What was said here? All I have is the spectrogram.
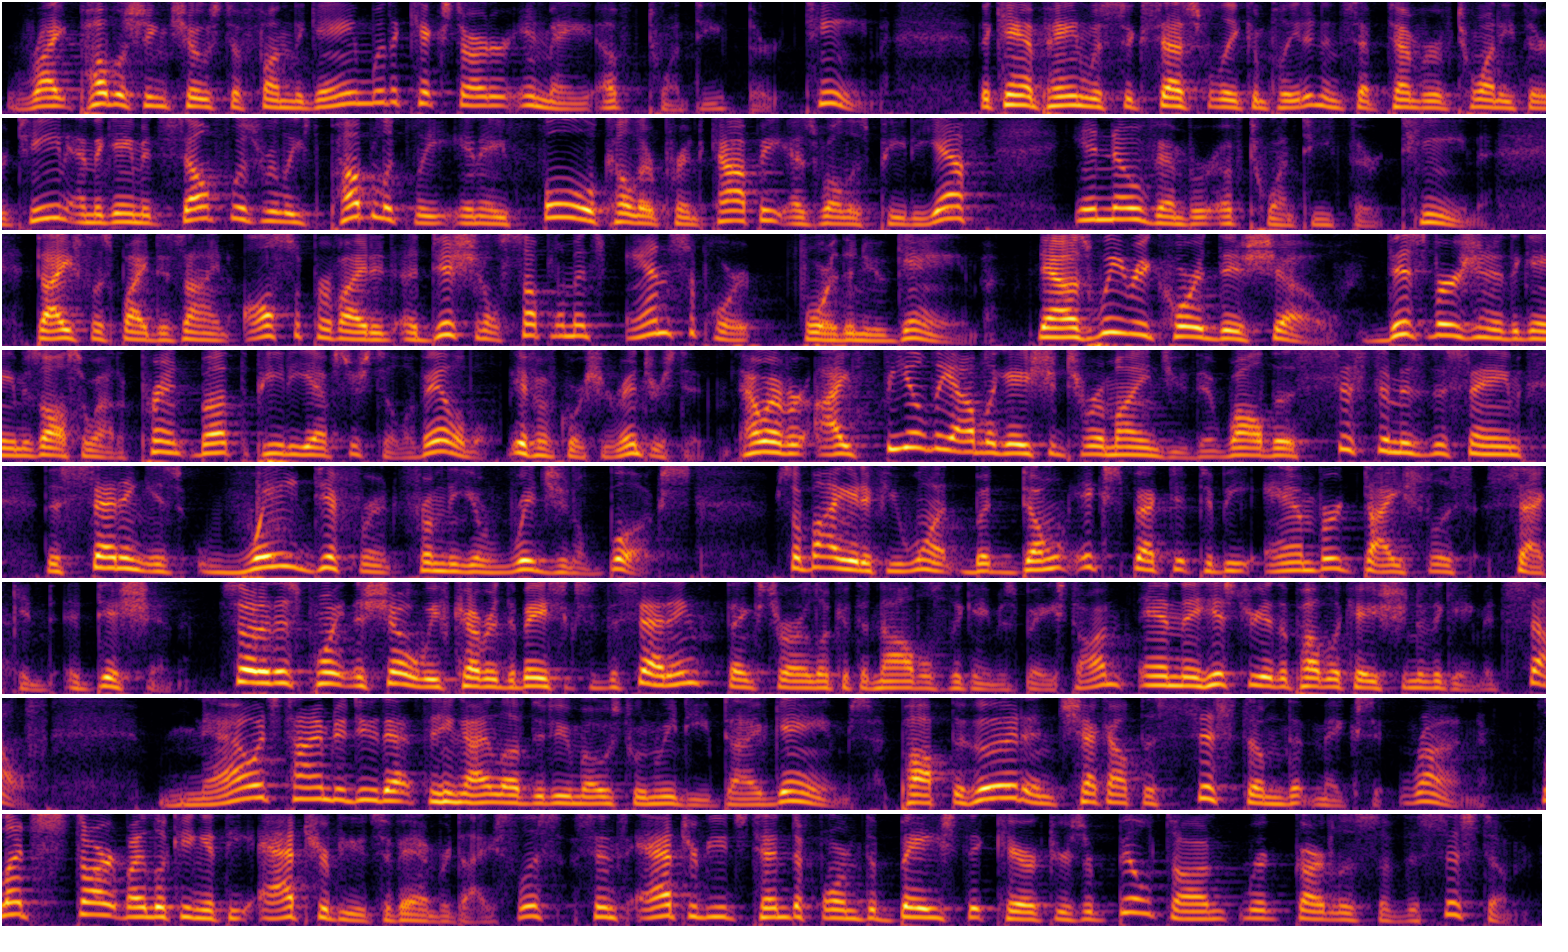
Rite Publishing chose to fund the game with a Kickstarter in May of 2013. The campaign was successfully completed in September of 2013, and the game itself was released publicly in a full color print copy as well as PDF in November of 2013. Diceless by Design also provided additional supplements and support for the new game. Now, as we record this show, this version of the game is also out of print, but the PDFs are still available, if of course you're interested. However, I feel the obligation to remind you that while the system is the same, the setting is way different from the original books. So buy it if you want, but don't expect it to be Amber Diceless Second Edition. So, to this point in the show, we've covered the basics of the setting, thanks to our look at the novels the game is based on, and the history of the publication of the game itself. Now it's time to do that thing I love to do most when we deep dive games pop the hood and check out the system that makes it run. Let's start by looking at the attributes of Amber Diceless, since attributes tend to form the base that characters are built on, regardless of the system.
